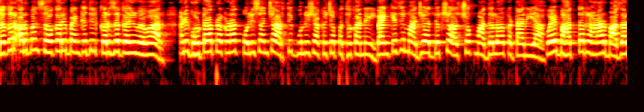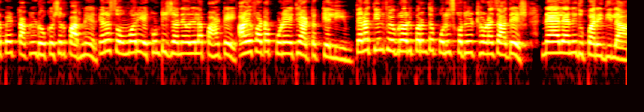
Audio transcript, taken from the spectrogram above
नगर अर्बन सहकारी बँकेतील कर्ज गैरव्यवहार आणि घोटाळा प्रकरणात पोलिसांच्या आर्थिक गुन्हे शाखेच्या पथकाने बँकेचे माजी अध्यक्ष अशोक माधवराव कटारिया वय बहात्तर राहणार बाजारपेठ टाकळी डोकेश्वर पारनेर यांना सोमवारी एकोणतीस जानेवारीला पहाटे आळेफाटा पुणे येथे अटक केली. त्यांना तीन फेब्रुवारी पर्यंत पोलीस कोठडीत ठेवण्याचा आदेश न्यायालयाने दुपारी दिला.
